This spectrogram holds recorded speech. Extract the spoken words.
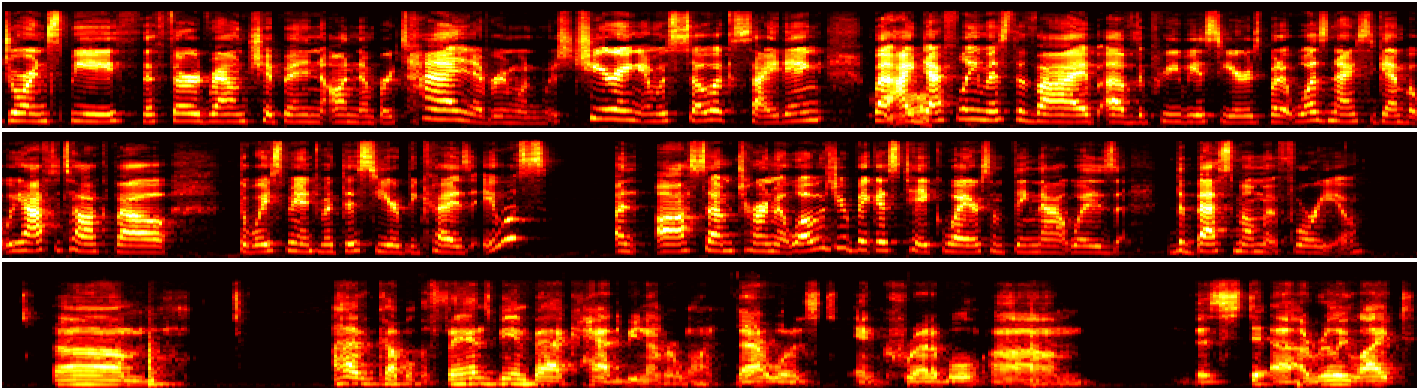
Jordan Spieth, the third round chip in on number 10, and everyone was cheering. It was so exciting. But I definitely missed the vibe of the previous years, but it was nice again. But we have to talk about the waste management this year because it was an awesome tournament. What was your biggest takeaway or something that was the best moment for you? Um, I have a couple. The fans being back had to be number one. That was incredible. Um, the st- I really liked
